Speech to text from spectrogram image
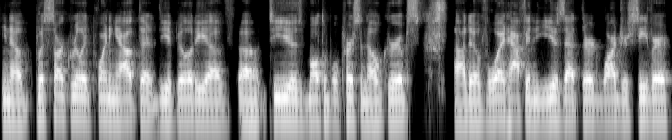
you know, with Sark really pointing out the the ability of uh, to use multiple personnel groups uh, to avoid having to use that third wide receiver,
